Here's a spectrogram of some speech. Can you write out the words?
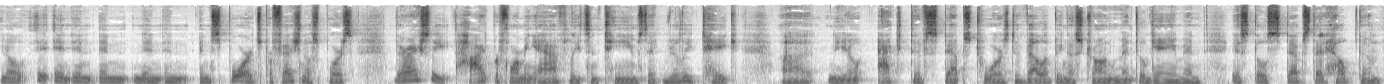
You know, in, in, in, in, in sports, professional sports, they're actually high performing athletes and teams that really take, uh, you know, active steps towards developing a strong mental game. And it's those steps that help them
